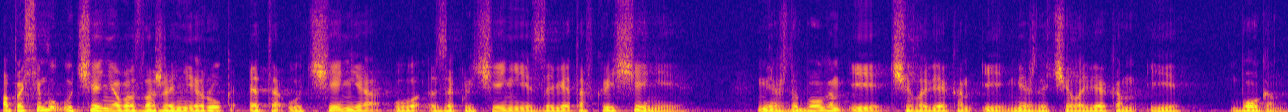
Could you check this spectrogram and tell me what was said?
А посему учение о возложении рук – это учение о заключении завета в крещении – между Богом и человеком, и между человеком и Богом.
